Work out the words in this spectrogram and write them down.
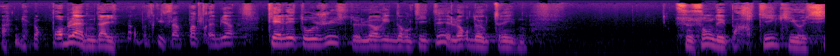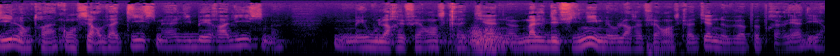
de leurs problèmes d'ailleurs, parce qu'ils ne savent pas très bien quelle est au juste leur identité et leur doctrine. Ce sont des partis qui oscillent entre un conservatisme et un libéralisme mais où la référence chrétienne, mal définie, mais où la référence chrétienne ne veut à peu près rien dire.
